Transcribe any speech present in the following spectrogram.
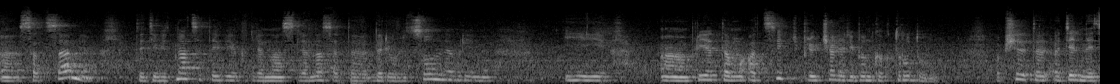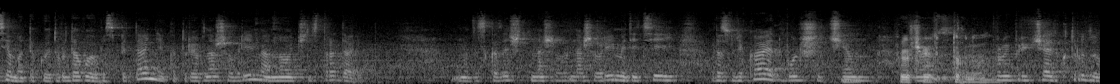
а, с отцами. Это 19 век для нас, для нас это дореволюционное время. И при этом отцы приучали ребенка к труду. Вообще это отдельная тема, такое трудовое воспитание, которое в наше время, оно очень страдает. Надо сказать, что наше, наше время детей развлекает больше, чем... Приучает к труду. Приучает к труду.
